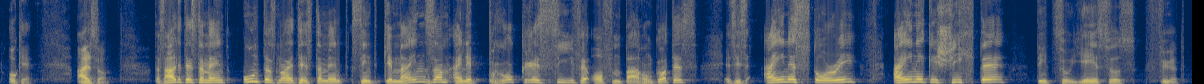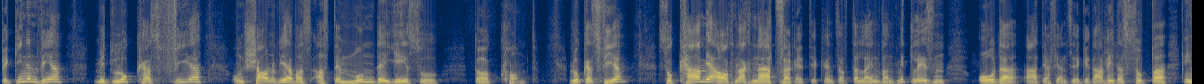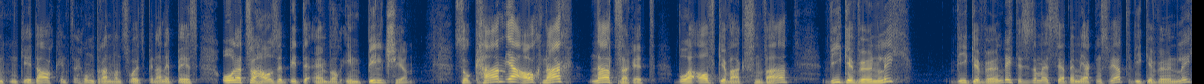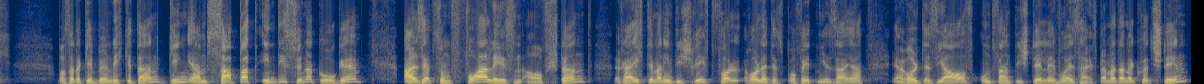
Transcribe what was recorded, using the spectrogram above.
Okay, also, das Alte Testament und das Neue Testament sind gemeinsam eine progressive Offenbarung Gottes. Es ist eine Story, eine Geschichte, die zu Jesus führt. Beginnen wir mit Lukas 4 und schauen wir, was aus dem Munde Jesu da kommt. Lukas 4, so kam er auch nach Nazareth. Ihr könnt es auf der Leinwand mitlesen. Oder, ah, der Fernseher geht auch wieder, super, hinten geht auch, könnt ihr euch umdrehen, wenn es wollt, bin auch nicht besser. Oder zu Hause bitte einfach im Bildschirm. So kam er auch nach Nazareth, wo er aufgewachsen war, wie gewöhnlich, wie gewöhnlich, das ist einmal sehr bemerkenswert, wie gewöhnlich. Was hat er gewöhnlich getan? Ging er am Sabbat in die Synagoge. Als er zum Vorlesen aufstand, reichte man ihm die Schriftrolle des Propheten Jesaja. Er rollte sie auf und fand die Stelle, wo es heißt. Bleiben wir da mal kurz stehen.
